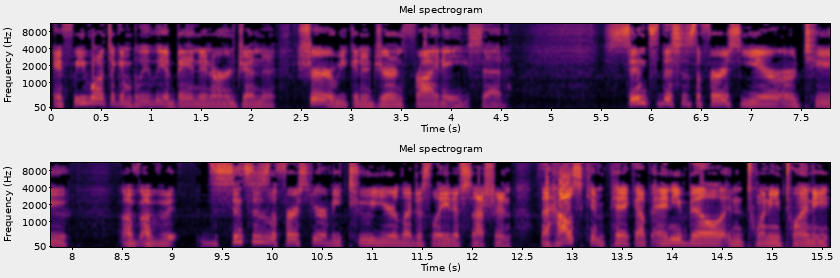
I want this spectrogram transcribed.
If we want to completely abandon our agenda, sure, we can adjourn Friday, he said. Since this is the first year or two of, of since this is the first year of a two-year legislative session, the House can pick up any bill in 2020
